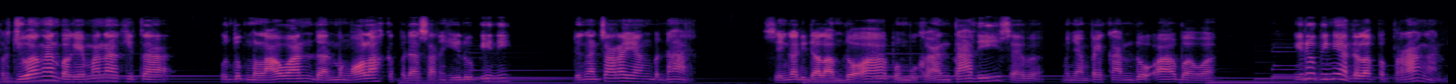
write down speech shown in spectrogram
Perjuangan bagaimana kita untuk melawan dan mengolah kepedasan hidup ini dengan cara yang benar. Sehingga di dalam doa pembukaan tadi saya menyampaikan doa bahwa hidup ini adalah peperangan.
